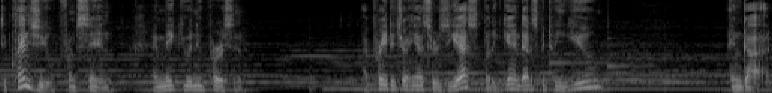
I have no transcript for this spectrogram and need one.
to cleanse you from sin and make you a new person? I pray that your answer is yes, but again, that is between you and God.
